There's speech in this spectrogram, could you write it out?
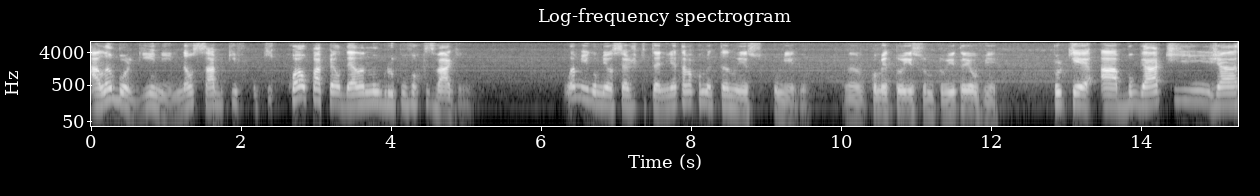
A Lamborghini não sabe que, que, qual é o papel dela no grupo Volkswagen. Um amigo meu, Sérgio Quintanilha, estava comentando isso comigo. Uh, comentou isso no Twitter e eu vi. Porque a Bugatti já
